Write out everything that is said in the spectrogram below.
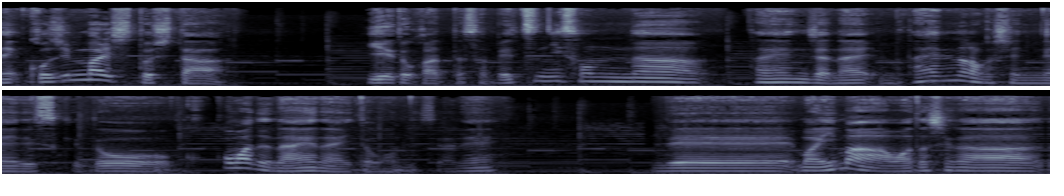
ね、こじんまりしとした家とかってさ、別にそんな大変じゃない、大変なのかしらないですけど、ここまでなえないと思うんですよね。で、まあ今私が、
